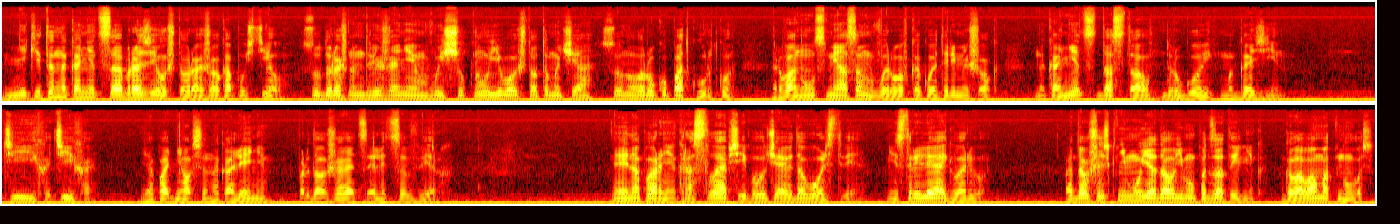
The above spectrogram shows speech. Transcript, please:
Никита наконец сообразил, что рожок опустел. Судорожным движением выщелкнул его, что-то мыча, сунул руку под куртку, рванул с мясом, вырвав какой-то ремешок. Наконец достал другой магазин. «Тихо, тихо!» Я поднялся на колени, продолжая целиться вверх. «Эй, напарник, расслабься и получай удовольствие. Не стреляй, говорю». Подавшись к нему, я дал ему подзатыльник. Голова мотнулась.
